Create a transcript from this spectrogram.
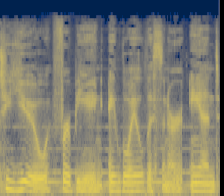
to you for being a loyal listener. And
